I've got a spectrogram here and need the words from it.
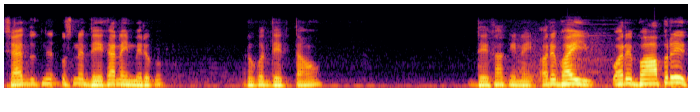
शायद उसने उसने देखा नहीं मेरे को। रुको देखता हूँ। देखा कि नहीं? अरे भाई, अरे बाप रे!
